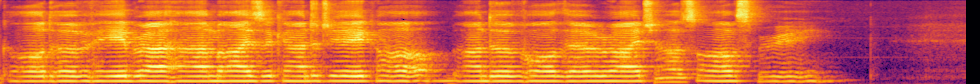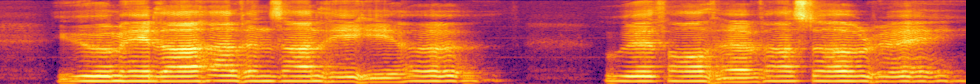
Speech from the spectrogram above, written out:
God of Abraham, Isaac, and Jacob, and of all their righteous offspring, you made the heavens and the earth with all their vast array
